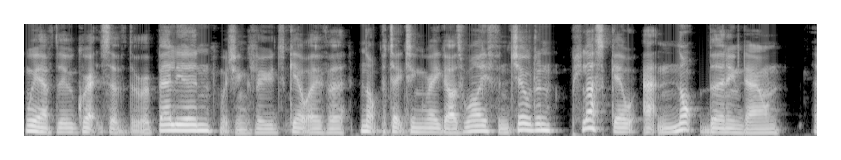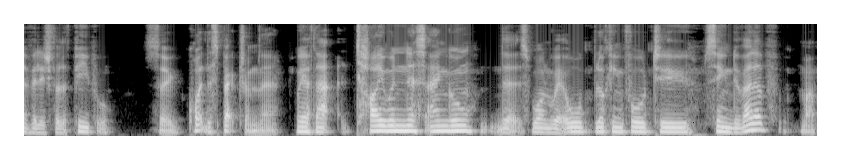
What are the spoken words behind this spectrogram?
We have the regrets of the rebellion, which includes guilt over not protecting Rhaegar's wife and children, plus guilt at not burning down a village full of people. So quite the spectrum there. We have that Tywin-ness angle. That's one we're all looking forward to seeing develop. Well,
